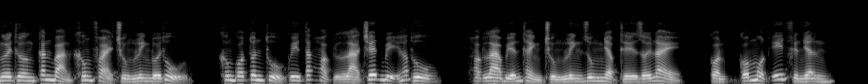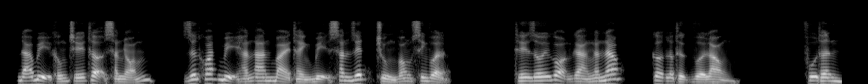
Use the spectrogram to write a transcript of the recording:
Người thường căn bản không phải trùng linh đối thủ, không có tuân thủ quy tắc hoặc là chết bị hấp thu, hoặc là biến thành trùng linh dung nhập thế giới này, còn có một ít phiền nhân, đã bị khống chế thợ săn nhóm, dứt khoát bị hắn an bài thành bị săn giết trùng vong sinh vật. Thế giới gọn gàng ngăn nắp, cỡ lập thực vừa lòng. Phụ thân.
